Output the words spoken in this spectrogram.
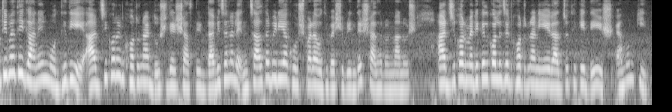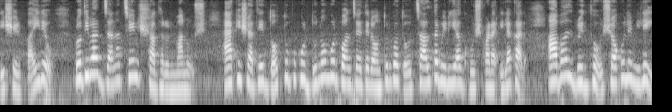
প্রতিবাদী গানের মধ্যে দিয়ে আরজিকরের ঘটনার দোষীদের শাস্তির দাবি জানালেন চালতাবেড়িয়া ঘোষপাড়া অধিবাসী বৃন্দের সাধারণ মানুষ। আরজিকর মেডিকেল কলেজের ঘটনা নিয়ে রাজ্য থেকে দেশ, এমনকি দেশের বাইরেও প্রতিবাদ জানাচ্ছেন সাধারণ মানুষ। একই সাথে দত্তপুকুর দু নম্বর পঞ্চায়েতের অন্তর্গত চালতাবেড়িয়া ঘোষপাড়া এলাকার আবাল বৃদ্ধ সকলে মিলেই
